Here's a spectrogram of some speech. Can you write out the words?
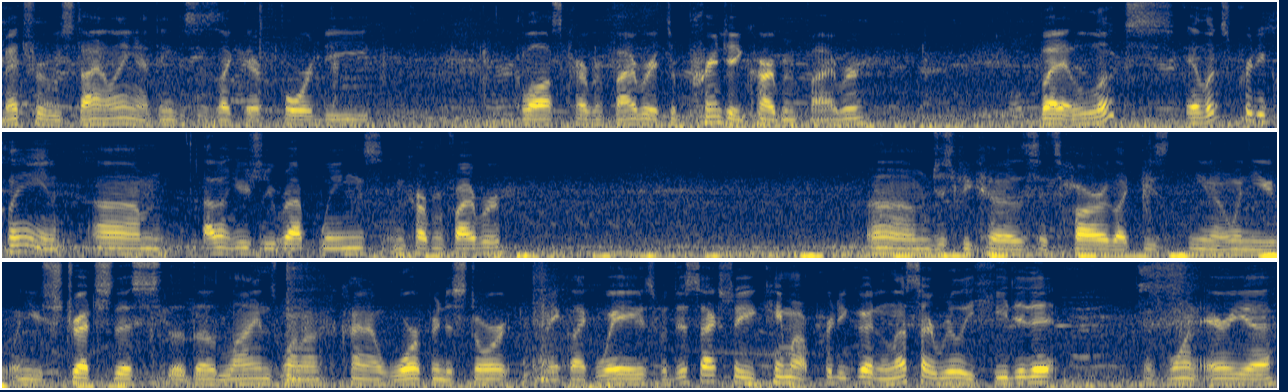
Metro Restyling. I think this is like their 4D gloss carbon fiber. It's a printed carbon fiber but it looks it looks pretty clean. Um, I don't usually wrap wings in carbon fiber. Um, just because it's hard like these you know when you when you stretch this the, the lines want to kind of warp and distort and make like waves but this actually came out pretty good unless I really heated it there's one area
